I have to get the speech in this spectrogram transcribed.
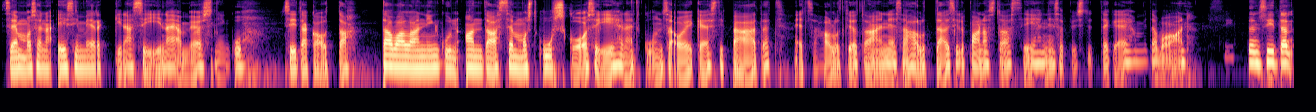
semmosena esimerkkinä siinä ja myös niinku sitä kautta tavallaan niinku antaa semmoista uskoa siihen, että kun sä oikeasti päätät, että sä haluat jotain ja sä haluat täysillä panostaa siihen, niin sä pystyt tekemään ihan mitä vaan. Sitten siitä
